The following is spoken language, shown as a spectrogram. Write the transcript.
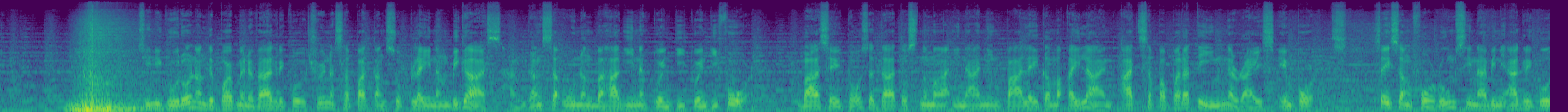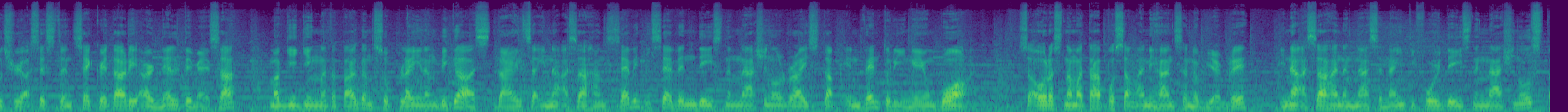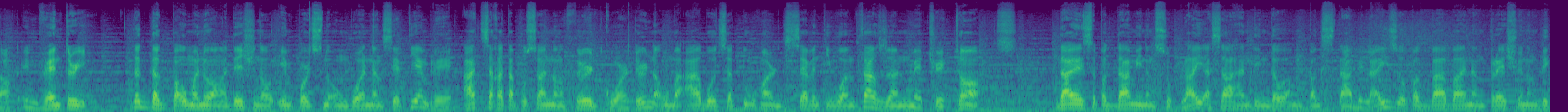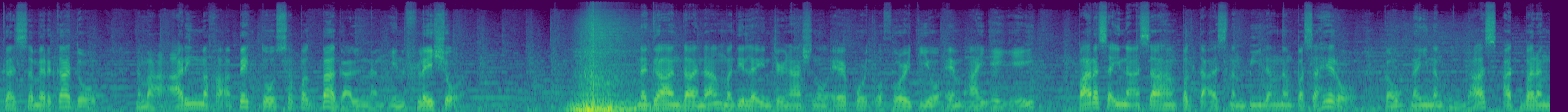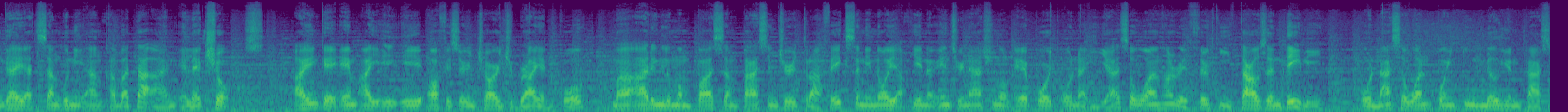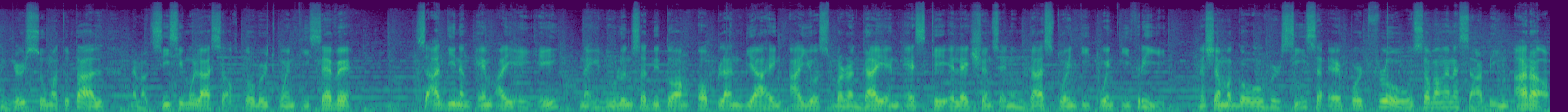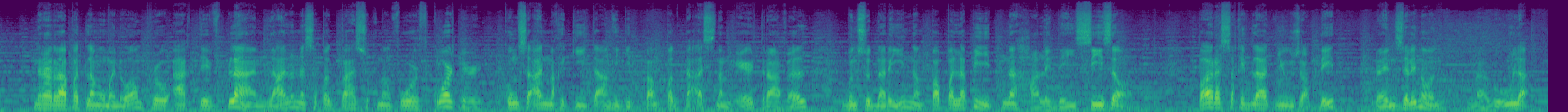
Siniguro ng Department of Agriculture na sapat ang supply ng bigas hanggang sa unang bahagi ng 2024. Base ito sa datos ng mga inaning palay kamakailan at sa paparating na rice imports. Sa isang forum, sinabi ni Agriculture Assistant Secretary Arnel de Mesa, magiging matatag ang supply ng bigas dahil sa inaasahang 77 days ng National Rice Stock Inventory ngayong buwan. Sa oras na matapos ang anihan sa Nobyembre, inaasahan ng nasa 94 days ng National Stock Inventory. Dagdag pa umano ang additional imports noong buwan ng Setyembre at sa katapusan ng third quarter na umaabot sa 271,000 metric tons. Dahil sa pagdami ng supply, asahan din daw ang pag-stabilize o pagbaba ng presyo ng bigas sa merkado na maaaring makaapekto sa pagbagal ng inflation. Naghahanda na ang Manila International Airport Authority o MIAA para sa inaasahang pagtaas ng bilang ng pasahero kaugnay ng undas at barangay at sangguniang kabataan elections. Ayon kay MIAA Officer in Charge Brian Co, maaaring lumampas ang passenger traffic sa Ninoy Aquino International Airport o NAIA sa 130,000 daily o nasa 1.2 million passengers suma total na magsisimula sa October 27. Saad din ng MIAA na ilulunsad nito ang Oplan Biyaheng Ayos Barangay and SK Elections and Undas 2023 na siya mag-oversee sa airport flow sa mga nasabing araw. Nararapat lang umano ang proactive plan lalo na sa pagpasok ng fourth quarter kung saan makikita ang higit pang pagtaas ng air travel, bunsod na rin ng papalapit na holiday season. Para sa Kidlat News Update, Renzo Lenon, nag-uula.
